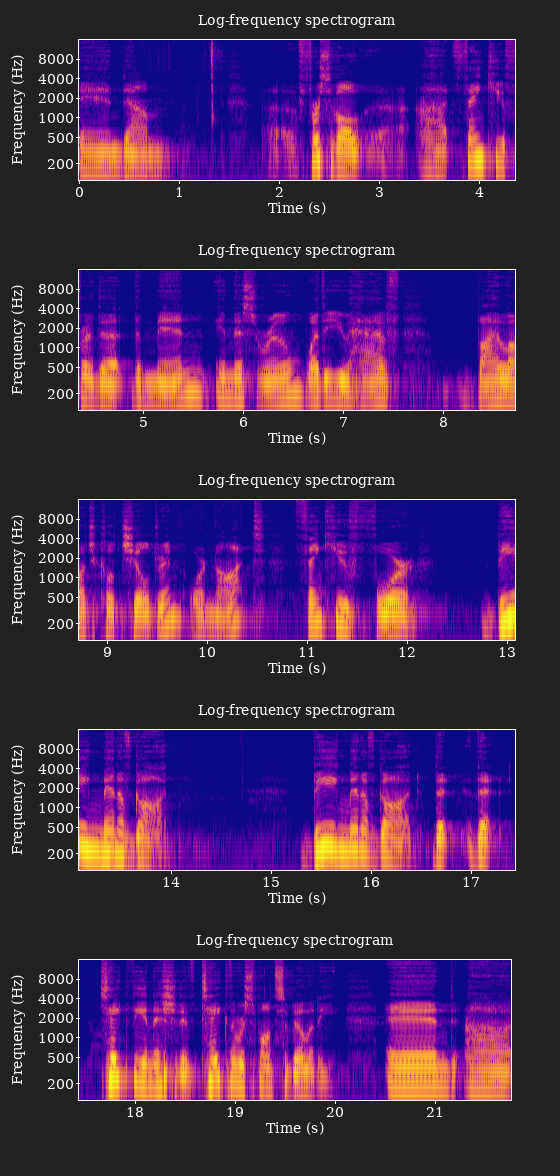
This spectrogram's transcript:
And um, uh, first of all, uh, thank you for the, the men in this room, whether you have biological children or not. Thank you for being men of God being men of God that that take the initiative, take the responsibility, and uh,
